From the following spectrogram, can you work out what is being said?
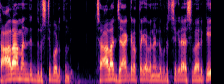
చాలామంది దృష్టి పడుతుంది. చాలా జాగ్రత్తగా వినండి వృశ్చిక రాశి వారికి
